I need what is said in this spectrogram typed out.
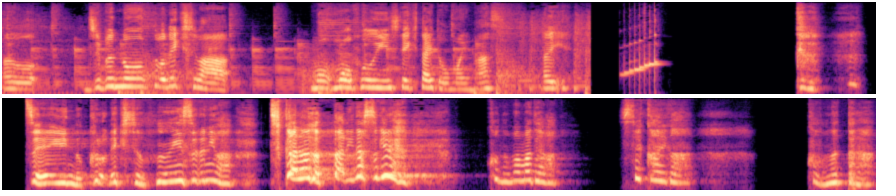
あの、自分の黒歴史は、もう、もう封印していきたいと思います。はい。全員の黒歴史を封印するには力が足りなすぎるこのままでは世界がこうなったら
